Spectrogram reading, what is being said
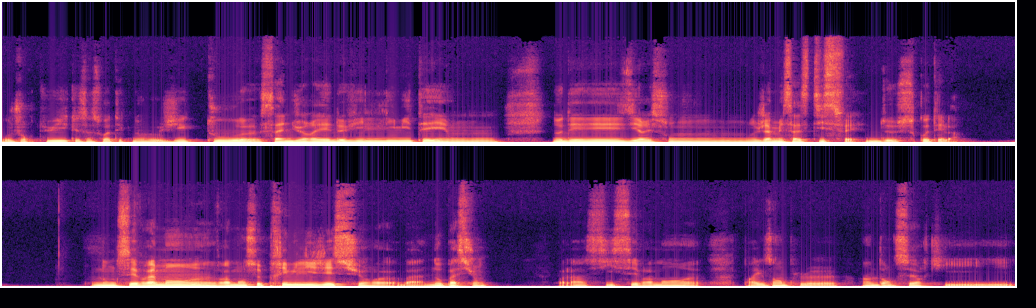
aujourd'hui, que ce soit technologique, tout, euh, ça a une durée de vie limitée et on, nos désirs, ils sont jamais satisfaits de ce côté-là. Donc c'est vraiment, vraiment se privilégier sur bah, nos passions. Voilà, si c'est vraiment, par exemple, un danseur qui,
